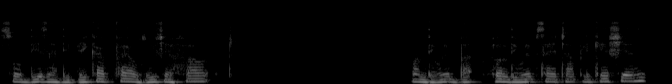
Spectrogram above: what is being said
So these are the backup files which are found on the web on the website application.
